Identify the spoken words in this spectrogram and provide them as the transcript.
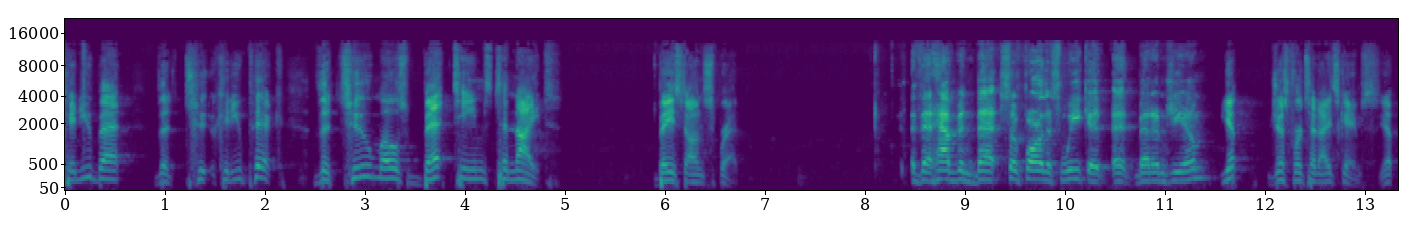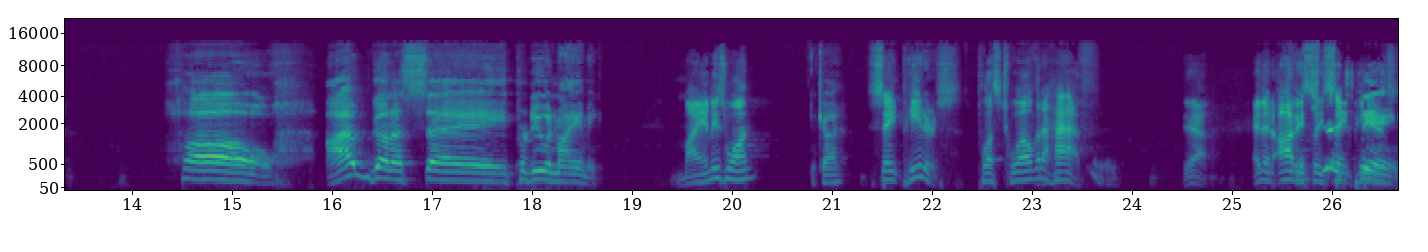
can you bet the two? Can you pick the two most bet teams tonight based on spread that have been bet so far this week at, at BetMGM? Yep. Just for tonight's games. Yep. Oh, I'm going to say Purdue and Miami. Miami's one. Okay. St. Peter's plus 12 and a half. Yeah. And then obviously St. Peter's.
